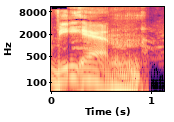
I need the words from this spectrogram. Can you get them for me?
VN.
